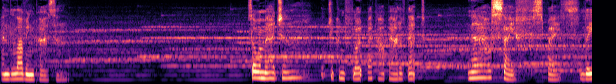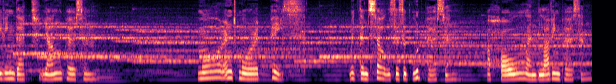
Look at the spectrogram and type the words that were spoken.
and loving person. So imagine that you can float back up out of that now safe space, leaving that young person more and more at peace with themselves as a good person, a whole and loving person.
